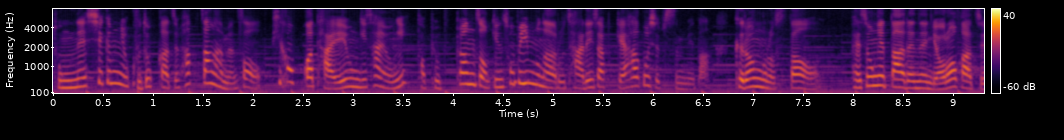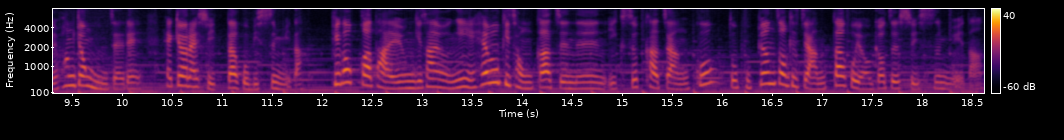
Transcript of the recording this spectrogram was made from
동네 식음료 구독까지 확장하면서 픽업과 다이용기 사용이 더 보편적인 소비 문화로 자리 잡게 하고 싶습니다. 그럼으로써 배송에 따르는 여러 가지 환경 문제를 해결할 수 있다고 믿습니다. 픽업과 다이용기 사용이 해오기 전까지는 익숙하지 않고 또 보편적이지 않다고 여겨질 수 있습니다.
